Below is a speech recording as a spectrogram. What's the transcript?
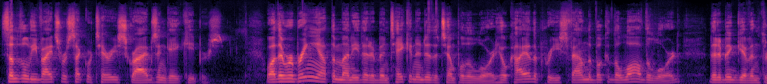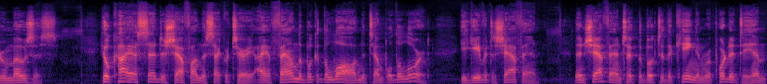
Some of the Levites were secretaries, scribes, and gatekeepers. While they were bringing out the money that had been taken into the temple of the Lord, Hilkiah the priest found the book of the law of the Lord that had been given through Moses. Hilkiah said to Shaphan the secretary, I have found the book of the law in the temple of the Lord. He gave it to Shaphan. Then Shaphan took the book to the king and reported to him,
